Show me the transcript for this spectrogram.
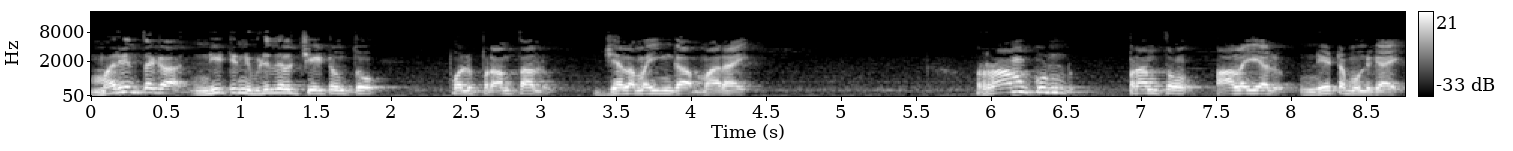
మరింతగా నీటిని విడుదల చేయడంతో పలు ప్రాంతాలు జలమయంగా మారాయి. రామ్కుండ్ ప్రాంతం ఆలయాలు నీట మునిగాయి.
